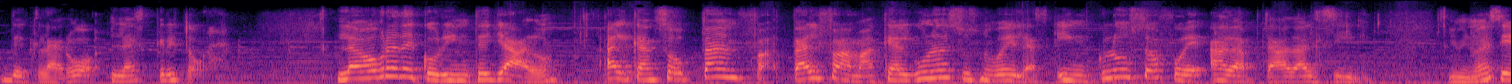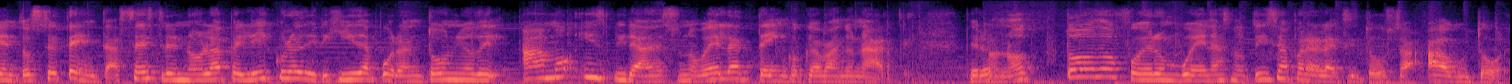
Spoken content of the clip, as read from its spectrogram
declaró la escritora. La obra de Corín Tellado alcanzó tan tal fama que algunas de sus novelas incluso fue adaptada al cine. En 1970 se estrenó la película dirigida por Antonio del Amo, inspirada en su novela Tengo que abandonarte. Pero no todo fueron buenas noticias para la exitosa autora.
